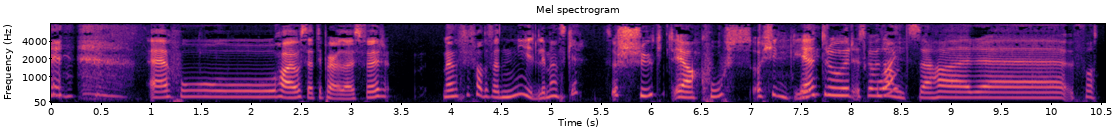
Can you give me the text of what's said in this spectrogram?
eh, hun har jeg jo sett i Paradise før. Men fy fader, for et nydelig menneske. Så sjukt Ja. kos og hyggelig. Jeg tror Skal vi danse har uh, fått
